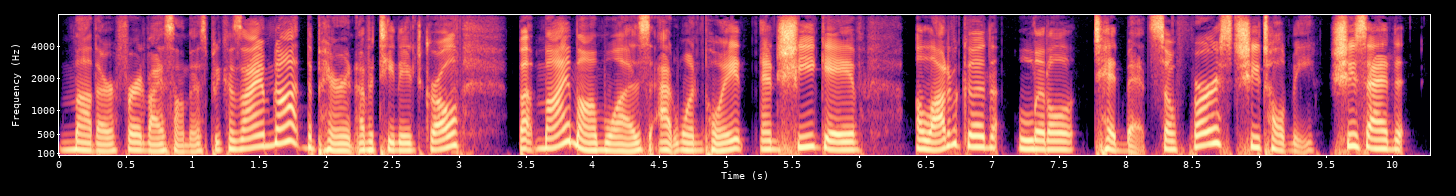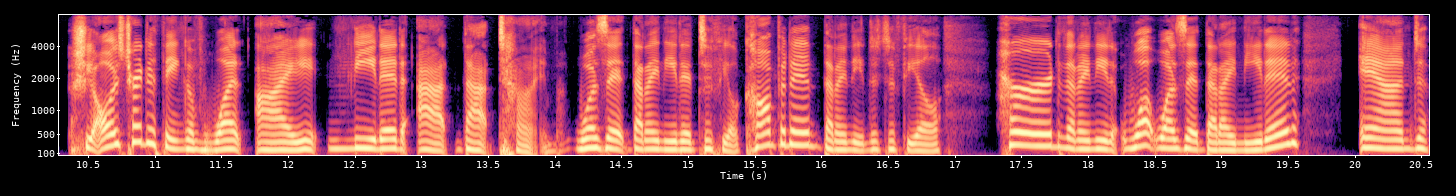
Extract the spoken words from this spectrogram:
mother for advice on this because I am not the parent of a teenage girl, but my mom was at one point, and she gave a lot of good little tidbits. So, first, she told me, she said, she always tried to think of what I needed at that time. Was it that I needed to feel confident, that I needed to feel heard, that I needed, what was it that I needed? And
